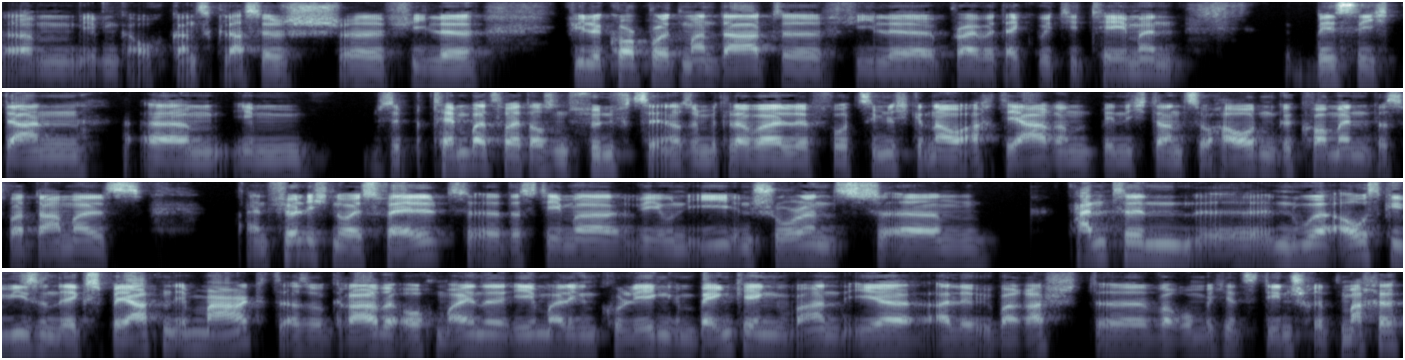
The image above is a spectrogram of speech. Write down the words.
ähm, eben auch ganz klassisch äh, viele, viele Corporate-Mandate, viele Private Equity-Themen, bis ich dann ähm, im September 2015, also mittlerweile vor ziemlich genau acht Jahren, bin ich dann zu Howden gekommen. Das war damals ein völlig neues Feld, äh, das Thema W&E Insurance. Ähm, kannten äh, nur ausgewiesene Experten im Markt. Also gerade auch meine ehemaligen Kollegen im Banking waren eher alle überrascht, äh, warum ich jetzt den Schritt mache.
